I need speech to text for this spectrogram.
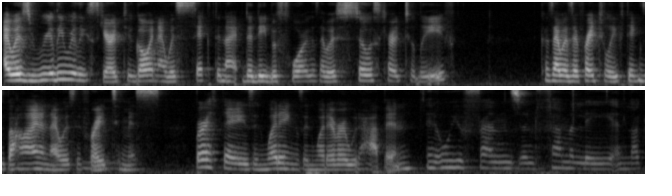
I was really, really scared to go and I was sick the night the day before because I was so scared to leave. Because I was afraid to leave things behind and I was afraid mm. to miss birthdays and weddings and whatever would happen. and all your friends and family and like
